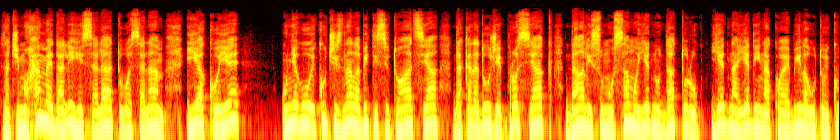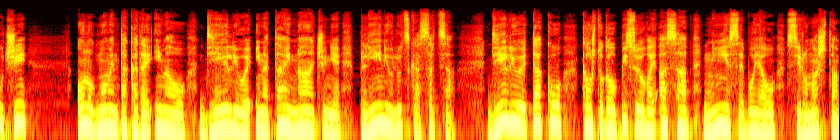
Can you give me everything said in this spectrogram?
Znači Muhammed alihi salatu wasalam, iako je u njegovoj kući znala biti situacija da kada dođe prosjak, dali su mu samo jednu datulu, jedna jedina koja je bila u toj kući, onog momenta kada je imao, dijelio je i na taj način je plijenio ljudska srca. Dijelio je tako, kao što ga opisuje ovaj ashab, nije se bojao siromaštva.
